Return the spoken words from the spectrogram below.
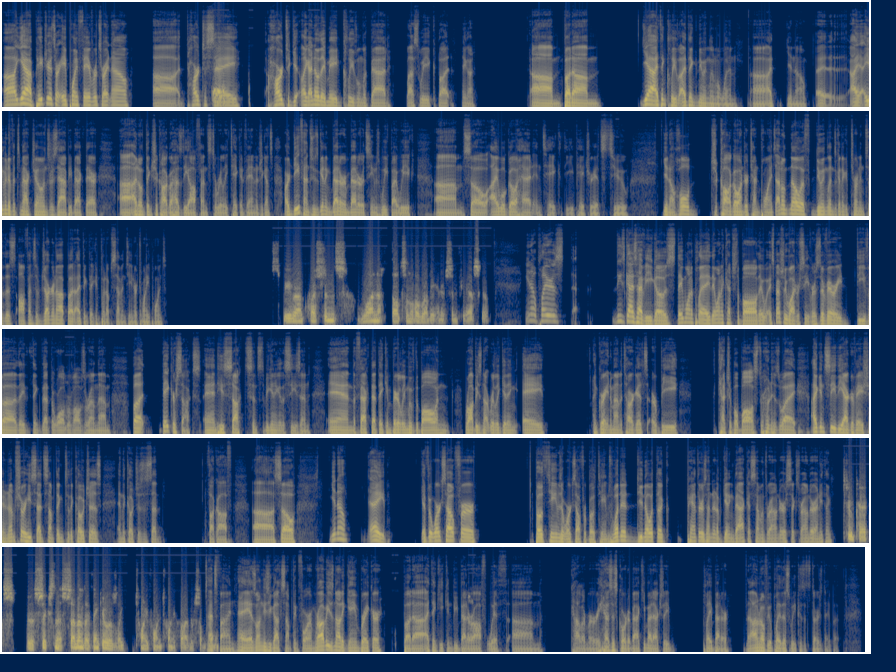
Uh yeah, Patriots are eight point favorites right now. Uh hard to say. Hard to get like I know they made Cleveland look bad last week, but hang on. Um but um yeah, I think Cleveland I think New England will win. Uh I you know, I, I even if it's Mac Jones or Zappe back there, uh, I don't think Chicago has the offense to really take advantage against our defense, who's getting better and better, it seems, week by week. Um, so I will go ahead and take the Patriots to, you know, hold Chicago under 10 points. I don't know if New England's going to turn into this offensive juggernaut, but I think they can put up 17 or 20 points. Speed round questions. One, thoughts on the whole Robbie Anderson fiasco? You know, players, these guys have egos. They want to play. They want to catch the ball. They especially wide receivers. They're very diva. They think that the world revolves around them. But Baker sucks, and he's sucked since the beginning of the season. And the fact that they can barely move the ball, and Robbie's not really getting a a great amount of targets, or b catchable balls thrown his way. I can see the aggravation, and I'm sure he said something to the coaches, and the coaches have said, "Fuck off." Uh, so you know, hey, if it works out for both teams, it works out for both teams. What did do you know what the Panthers ended up getting back? A seventh rounder, a sixth rounder, anything? Two picks. The sixth and the seventh, I think it was like twenty four and twenty five or something. That's fine. Hey, as long as you got something for him. Robbie's not a game breaker, but uh, I think he can be better off with um, Kyler Murray as his quarterback. He might actually play better. I don't know if he'll play this week because it's Thursday, but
